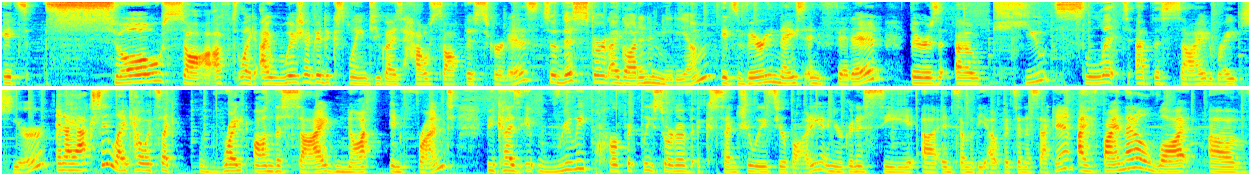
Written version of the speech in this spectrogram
It's so soft. Like I wish I could explain to you guys how soft this skirt is. So this skirt I got in a medium. It's very nice and fitted. There's a cute slit at the side right here. And I actually like how it's like right on the side, not in front, because it really perfectly sort of accentuates your body and you're gonna see uh, in some of the outfits in a second. I find that a lot of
